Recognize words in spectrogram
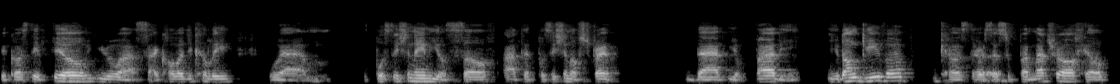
because they feel you are psychologically um, positioning yourself at a position of strength that your body, you don't give up because there's a supernatural help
